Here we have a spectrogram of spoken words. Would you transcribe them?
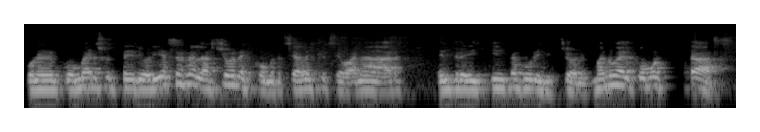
con el comercio exterior y esas relaciones comerciales que se van a dar entre distintas jurisdicciones. Manuel, ¿cómo estás?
